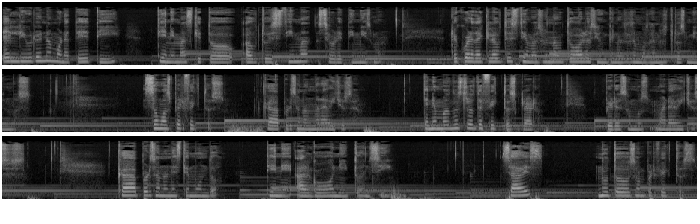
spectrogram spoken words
El libro Enamórate de ti tiene más que todo autoestima sobre ti mismo. Recuerda que la autoestima es una autoevaluación que nos hacemos a nosotros mismos. Somos perfectos, cada persona es maravillosa. Tenemos nuestros defectos, claro pero somos maravillosos. Cada persona en este mundo tiene algo bonito en sí. ¿Sabes? No todos son perfectos,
